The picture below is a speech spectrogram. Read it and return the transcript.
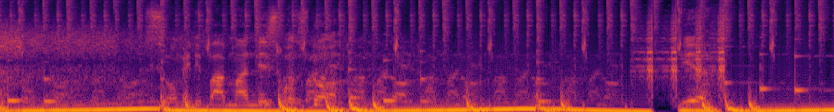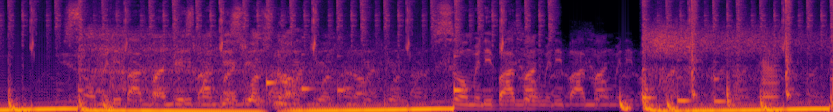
So many bad man, this one's not. Yeah bad man, this man, this one's not. So many bad man, man, many bad man.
